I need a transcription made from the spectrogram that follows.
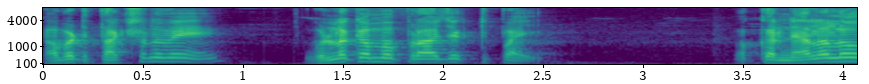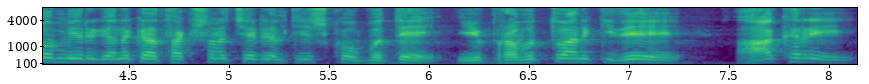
కాబట్టి తక్షణమే గుళ్ళకమ్మ ప్రాజెక్టుపై ఒక నెలలో మీరు గనక తక్షణ చర్యలు తీసుకోకపోతే ఈ ప్రభుత్వానికి ఇదే ఆఖరి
